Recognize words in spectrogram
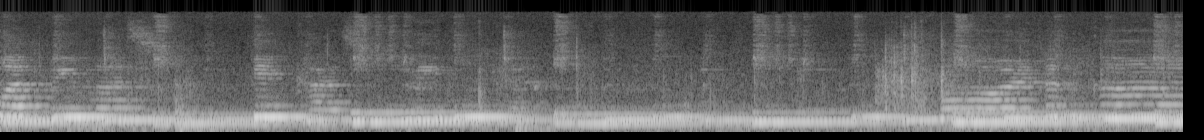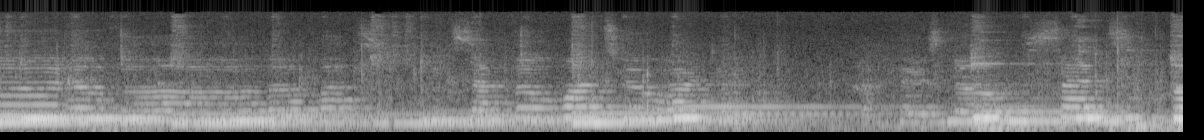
what we must. tú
